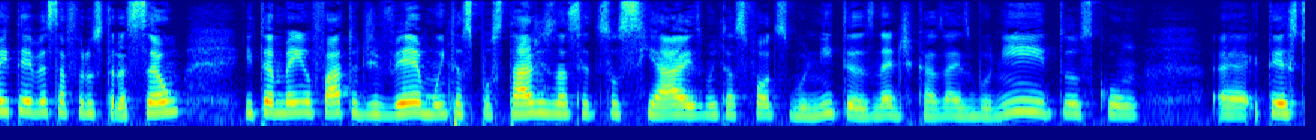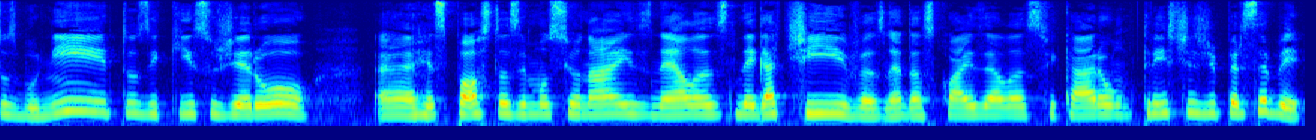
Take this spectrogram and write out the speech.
E teve essa frustração. E também o fato de ver muitas postagens nas redes sociais, muitas fotos bonitas, né? De casais bonitos, com é, textos bonitos, e que isso gerou é, respostas emocionais nelas negativas, né? Das quais elas ficaram tristes de perceber.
